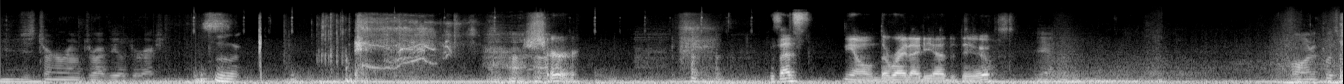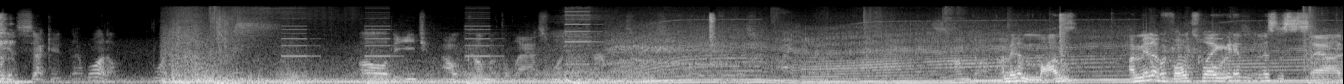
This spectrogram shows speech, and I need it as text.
You just turn around and drive the other direction. This isn't sure. 'Cause that's you know the right idea to do. Yeah. Oh, and it puts me in second. That- What a what? A, oh, the each outcome of the last one determines. I'm in a Moz. I'm in a what kind of Volkswagen. This is sad.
